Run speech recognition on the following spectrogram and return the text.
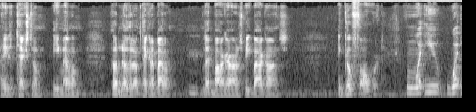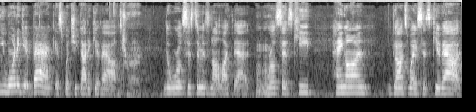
I need to text them, email them, let them know that I'm thinking about them. Let bygones be bygones, and go forward. what you what you want to get back is what you got to give out. That's right. The world system is not like that. The world says keep, hang on. God's way says give out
